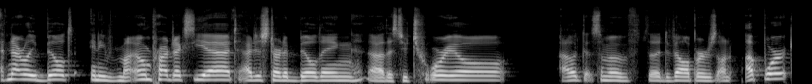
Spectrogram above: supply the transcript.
I've not really built any of my own projects yet. I just started building uh, this tutorial. I looked at some of the developers on Upwork,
